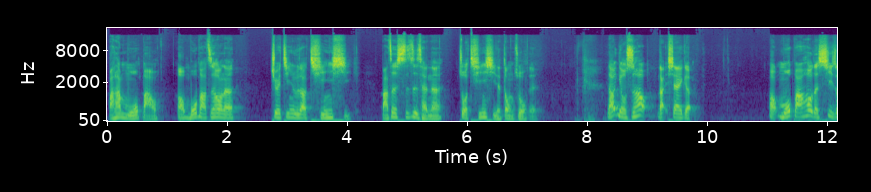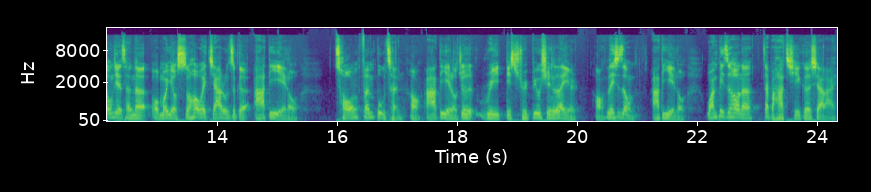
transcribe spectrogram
把它磨薄。哦，磨薄之后呢，就会进入到清洗，把这个湿制层呢做清洗的动作。对。然后有时候来下一个，哦，磨薄后的细中介层呢，我们有时候会加入这个 RDL。从分布层哦，RDL 就是 redistribution layer 哦，类似这种 RDL 完毕之后呢，再把它切割下来，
